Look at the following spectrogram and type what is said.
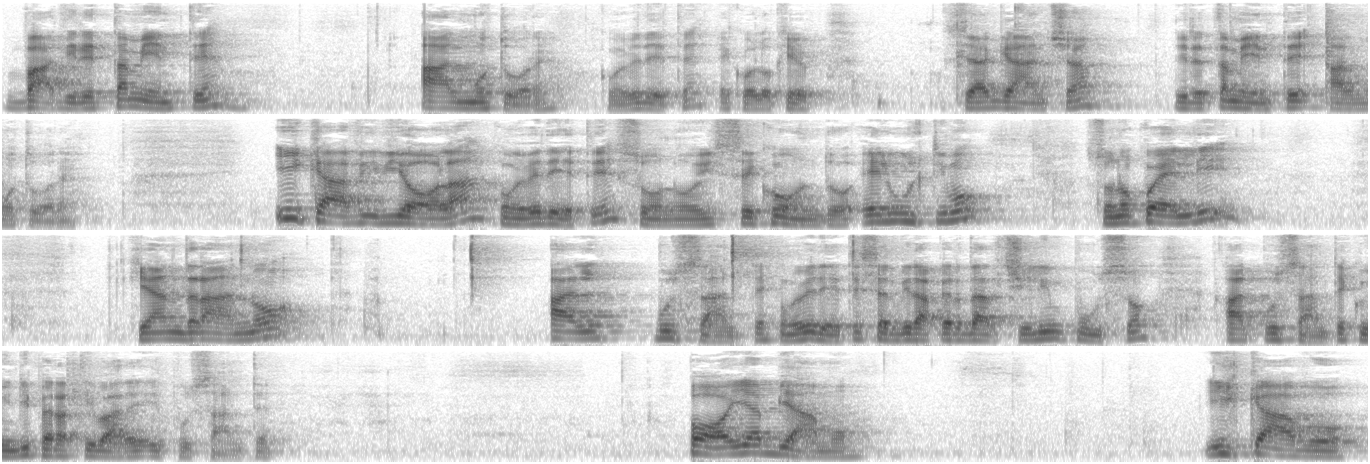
va direttamente al motore, come vedete è quello che si aggancia direttamente al motore. I cavi viola, come vedete, sono il secondo e l'ultimo, sono quelli che andranno al pulsante, come vedete servirà per darci l'impulso al pulsante, quindi per attivare il pulsante. Poi abbiamo il cavo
